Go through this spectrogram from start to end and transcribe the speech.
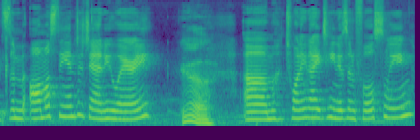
It's um, almost the end of January. yeah. Um, 2019 is in full swing.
